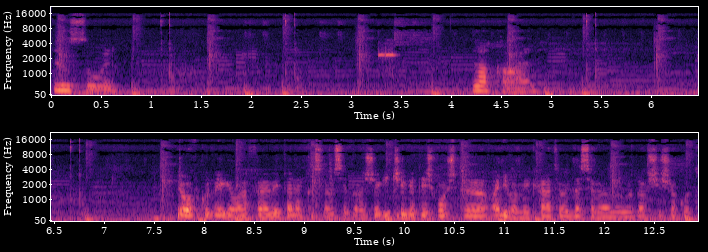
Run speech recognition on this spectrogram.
Luszul. Lakal. Jó, akkor vége van a felvételnek, köszönöm szépen a segítséget, és most uh, annyi van még hátra, hogy leszerelőd a sisakot.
